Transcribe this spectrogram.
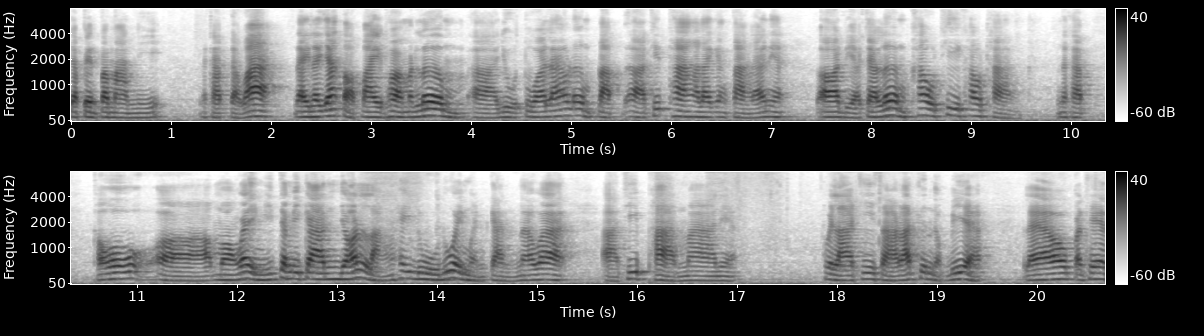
จะเป็นประมาณนี้นะครับแต่ว่าในระยะต่อไปพอมันเริ่มออยู่ตัวแล้วเริ่มปรับทิศทางอะไรต่างๆ แล้วเนี่ยเดี๋ยวจะเริ่มเข้าที่เข้าทางนะครับเขาเอมองว่าอย่างนี้จะมีการย้อนหลังให้ดูด้วยเหมือนกันนะว่า ที่ผ่านมาเนี่ยเวลาที่สหรัฐขึ้นดอกเบี้ย แล้วประเทศ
